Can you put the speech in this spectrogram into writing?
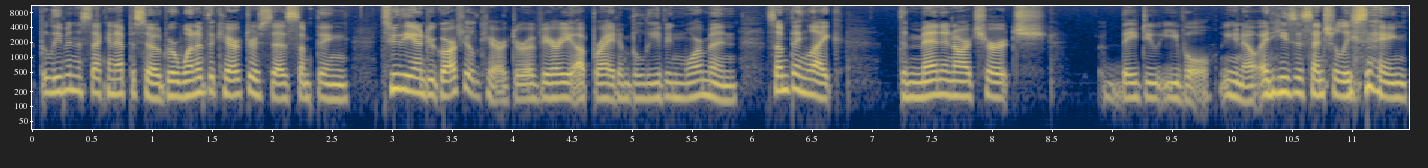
I believe in the second episode, where one of the characters says something to the Andrew Garfield character, a very upright and believing Mormon, something like, the men in our church they do evil, you know. And he's essentially saying,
